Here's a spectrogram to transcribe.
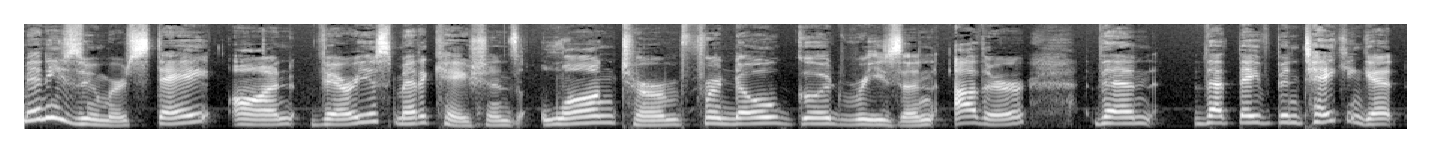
many Zoomers stay on various medications long term for no good reason other than that they've been taking it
